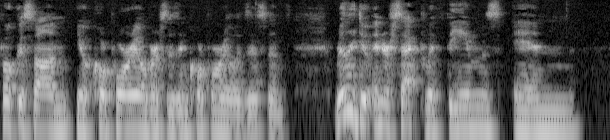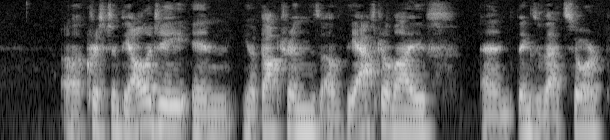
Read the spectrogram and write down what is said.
focused on you know corporeal versus incorporeal existence really do intersect with themes in uh, Christian theology, in you know doctrines of the afterlife and things of that sort.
